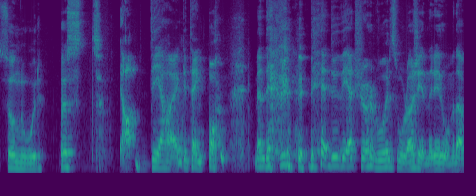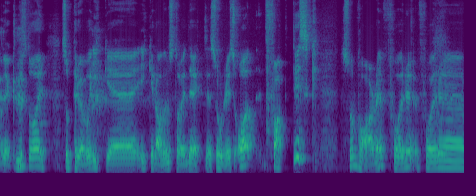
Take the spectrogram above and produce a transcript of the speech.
Så nord-øst Ja, det har jeg ikke tenkt på. Men det, det, du vet sjøl hvor sola skinner i rommet der bøkene står, så prøv å ikke, ikke la dem stå i direkte sollys. Og faktisk så var det for, for eh,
